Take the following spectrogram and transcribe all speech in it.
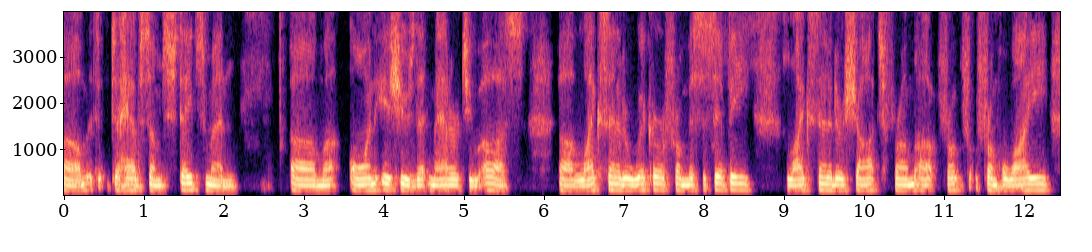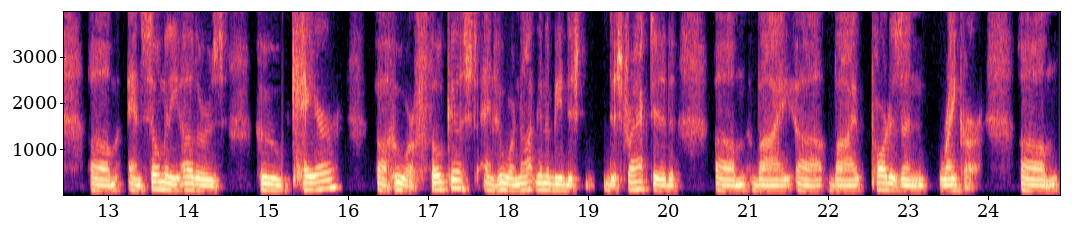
um, to, to have some statesmen um, on issues that matter to us, uh, like Senator Wicker from Mississippi, like Senator Schatz from uh, from from Hawaii, um, and so many others who care, uh, who are focused, and who are not going to be dis- distracted um, by uh, by partisan rancor. Um,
